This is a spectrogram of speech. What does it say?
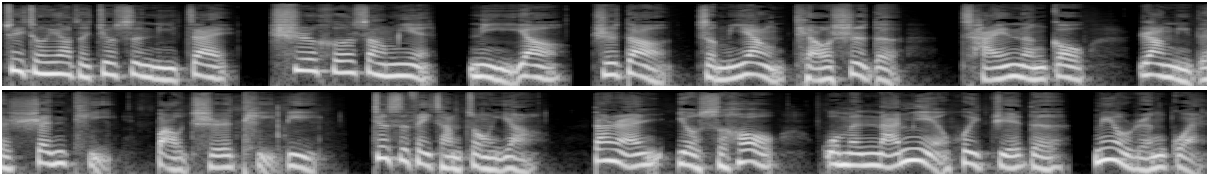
最重要的就是你在吃喝上面，你要知道怎么样调试的，才能够让你的身体保持体力，这是非常重要。当然，有时候我们难免会觉得没有人管，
